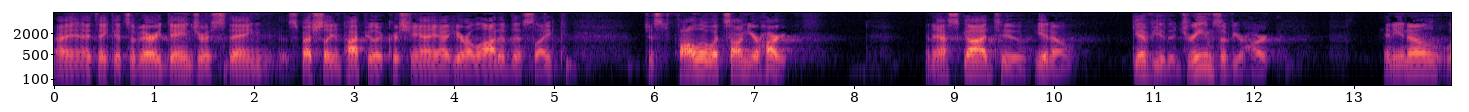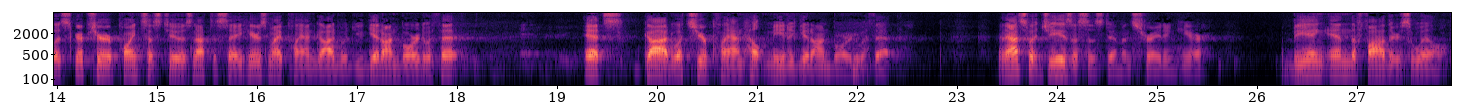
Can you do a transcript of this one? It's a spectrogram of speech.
I, I think it's a very dangerous thing, especially in popular Christianity. I hear a lot of this, like, just follow what's on your heart and ask God to, you know, give you the dreams of your heart. And you know, what Scripture points us to is not to say, here's my plan, God, would you get on board with it? It's, God, what's your plan? Help me to get on board with it. And that's what Jesus is demonstrating here being in the Father's will.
